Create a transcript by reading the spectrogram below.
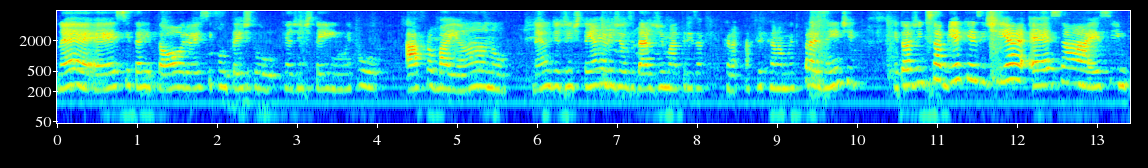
né, é esse território, é esse contexto que a gente tem muito afro-baiano, né, onde a gente tem a religiosidade de matriz africana muito presente. Então a gente sabia que existia essa, esse,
